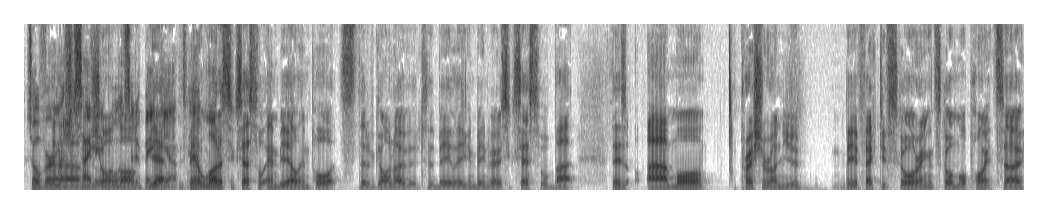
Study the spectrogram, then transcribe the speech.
It's all very much the um, same Shawn imports Long. that have been yeah, here. There's been a lot of successful NBL imports that have gone over to the B League and been very successful, but there's uh, more pressure on you be effective scoring and score more points. So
